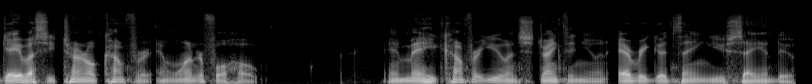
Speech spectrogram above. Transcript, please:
gave us eternal comfort and wonderful hope and may he comfort you and strengthen you in every good thing you say and do.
